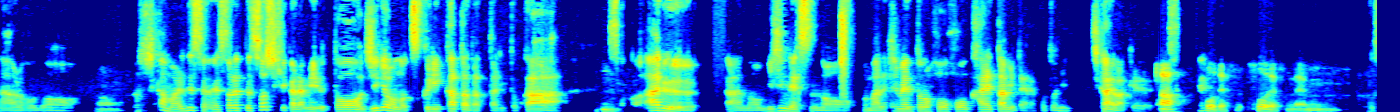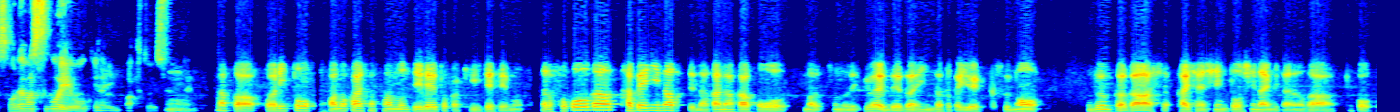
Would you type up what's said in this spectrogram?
なるほど。うん。しかもあれですよね。それって組織から見ると事業の作り方だったりとか、うん。そのあるあのビジネスのマネジメントの方法を変えたみたいなことに近いわけですよあね、そうです、そうですね。うんそれはすごい大きなインパクトですよね。うん、なんか割と他の会社さんの事例とか聞いてても、なんかそこが壁になってなかなかこう、まあ、そのいわゆるデザインだとか UX の文化が会社に浸透しないみたいなのが結構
